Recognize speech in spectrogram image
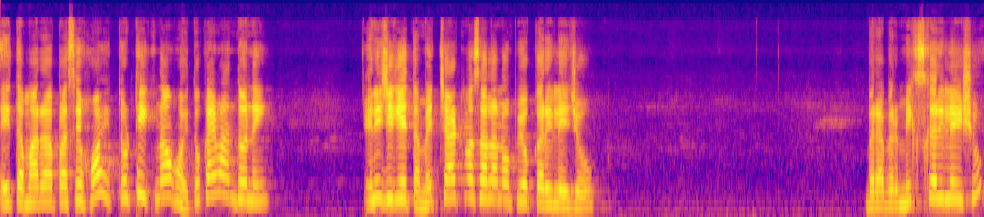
એ તમારા પાસે હોય તો ઠીક, ન હોય તો કાંઈ વાંધો નહીં. એની જગ્યાએ તમે ચાટ મસાલાનો ઉપયોગ કરી લેજો. બરાબર મિક્સ કરી લઈશું.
